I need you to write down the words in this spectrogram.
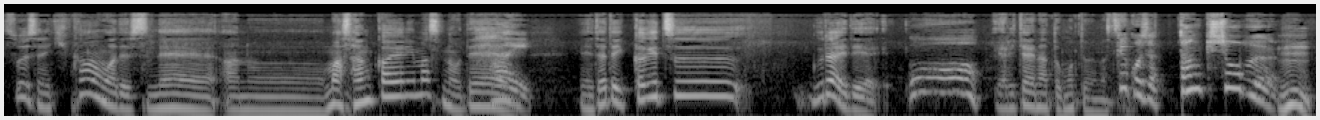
そうですね。期間はですね、あのー、まあ、3回やりますので、はい。えー、大体1か月ぐらいでやりたいなと思っております。結構じゃあ短期勝負、うん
